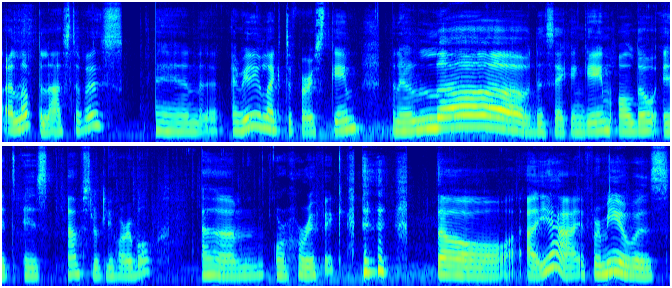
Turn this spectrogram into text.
I loved The Last of Us, and uh, I really liked the first game, and I love the second game, although it is absolutely horrible, um, or horrific. so uh, yeah, for me it was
